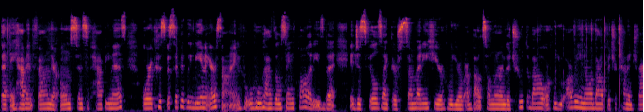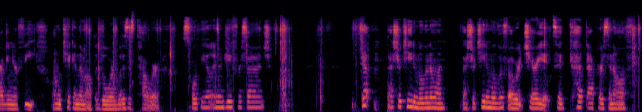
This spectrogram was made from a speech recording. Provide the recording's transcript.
that they haven't found their own sense of happiness, or it could specifically be an air sign who, who has those same qualities. But it just feels like there's somebody here who you're about to learn the truth about or who you already know about, but you're kind of dragging your feet on kicking them out the door. What is this tower? Scorpio energy for Sag. Yep, that's your key to moving on. That's your key to moving forward. Chariot to cut that person off.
